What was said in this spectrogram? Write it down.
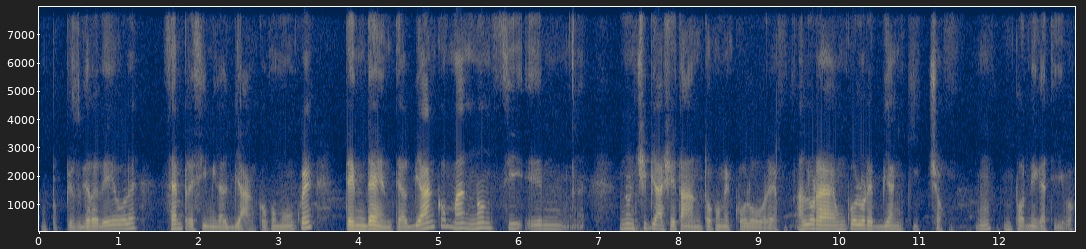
un po' più sgradevole, sempre simile al bianco comunque, tendente al bianco, ma non, si, ehm, non ci piace tanto come colore. Allora è un colore bianchiccio? Un po' negativo.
